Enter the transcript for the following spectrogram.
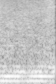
Mm-hmm.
